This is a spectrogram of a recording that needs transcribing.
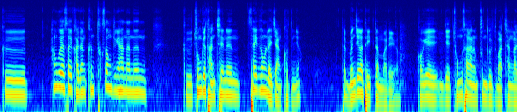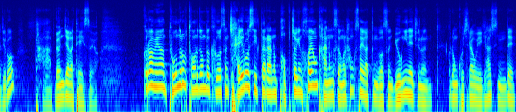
그 한국에서의 가장 큰 특성 중에 하나는 그 종교 단체는 세금을 내지 않거든요. 다 면제가 돼 있단 말이에요. 거기에 이제 종사하는 분들도 마찬가지로 다 면제가 돼 있어요. 그러면 돈으로부터 어느 정도 그것은 자유로울 수 있다라는 법적인 허용 가능성을 한국 사회 같은 것은 용인해 주는 그런 곳이라고 얘기할 수 있는데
